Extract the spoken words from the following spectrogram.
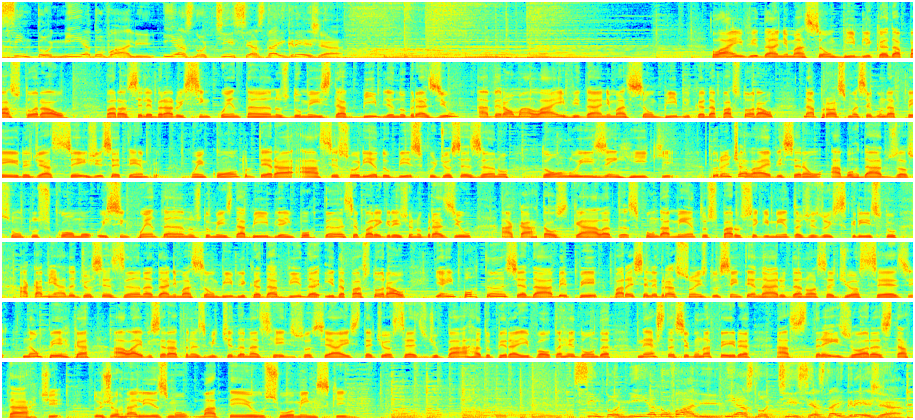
Sintonia do Vale e as notícias da Igreja. Live da animação bíblica da Pastoral. Para celebrar os 50 anos do mês da Bíblia no Brasil, haverá uma live da animação bíblica da Pastoral na próxima segunda-feira, dia 6 de setembro. O encontro terá a assessoria do bispo diocesano Dom Luiz Henrique. Durante a live serão abordados assuntos como os 50 anos do mês da Bíblia, importância para a igreja no Brasil, a carta aos Gálatas, fundamentos para o seguimento a Jesus Cristo, a caminhada diocesana da animação bíblica da vida e da pastoral e a importância da ABP para as celebrações do centenário da nossa diocese. Não perca, a live será transmitida nas redes sociais da Diocese de Barra do Piraí Volta Redonda nesta segunda-feira às 3 horas da tarde do jornalismo Matheus Suominski. Sintonia do Vale e as notícias da Igreja.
